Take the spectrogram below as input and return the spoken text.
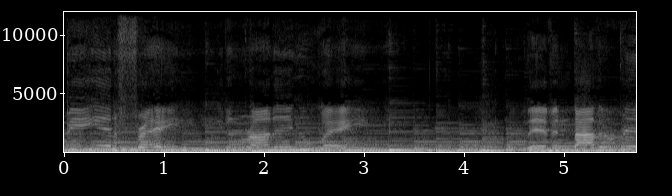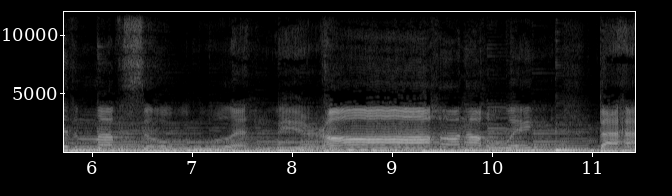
being afraid and running away. We're living by the rhythm of the soul, and we're on our way back.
